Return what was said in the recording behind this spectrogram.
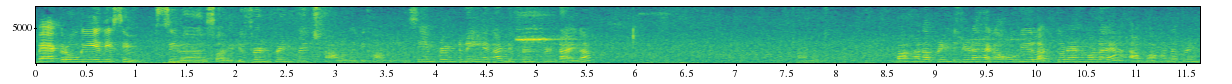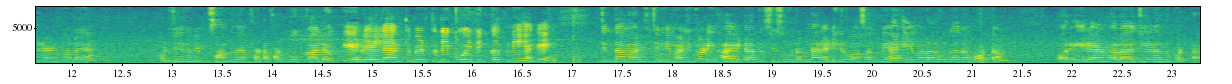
ਬੈਕ ਰਹੂਗੀ ਇਹਦੀ ਸੌਰੀ ਡਿਫਰੈਂਟ ਪ੍ਰਿੰਟ ਵਿੱਚ। ਆ ਲਓ ਮੈਂ ਦਿਖਾਉਂਦੀ ਸੇਮ ਪ੍ਰਿੰਟ ਨਹੀਂ ਹੈਗਾ ਡਿਫਰੈਂਟ ਪ੍ਰਿੰਟ ਆਏਗਾ। ਆ ਲਓ ਜੀ। ਬਾਹਾਂ ਦਾ ਪ੍ਰਿੰਟ ਜਿਹੜਾ ਹੈਗਾ ਉਹ ਵੀ ਅਲੱਗ ਤੋਂ ਰਹਿਣ ਵਾਲਾ ਆ ਆ ਬਾਹਾਂ ਦਾ ਪ੍ਰਿੰਟ ਰਹਿਣ ਵਾਲਾ ਆ। ਔਰ ਜਿਹਨੂੰ ਵੀ ਪਸੰਦ ਹੋਇਆ ਫਟਾਫਟ ਬੁੱਕ ਕਰ ਲਿਓ, ਘੇਰੇ ਲੈਂਥ ਵਿਰਥ ਦੀ ਕੋਈ ਦਿੱਕਤ ਨਹੀਂ ਹੈਗੇ। ਜਿੱਦਾਂ ਮਰਜ਼ੀ, ਜਿੰਨੀ ਮਰਜ਼ੀ ਤੁਹਾਡੀ ਹਾਈਟ ਆ, ਤੁਸੀਂ ਸੂਟ ਆਪਣਾ ਰੈਡੀ ਕਰਵਾ ਸਕਦੇ ਆ। ਇਹ ਵਾਲਾ ਰਹੂਗਾ ਇਹਦਾ ਬਾਟਮ ਔਰ ਇਹ ਰਹਿਣ ਵਾਲਾ ਹੈ ਜੀ ਇਹਦਾ ਦੁਪੱਟਾ।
